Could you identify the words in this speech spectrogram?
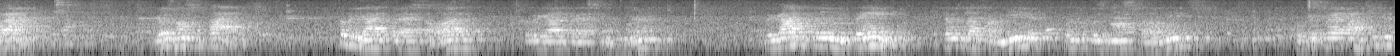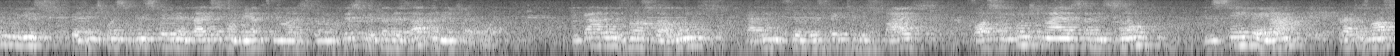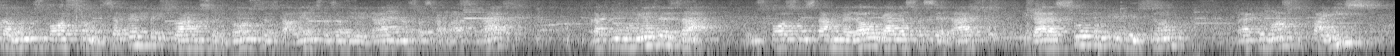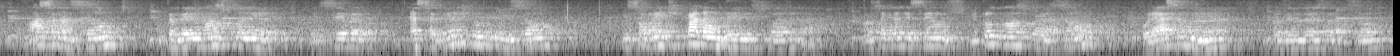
orar? Deus nosso Pai, muito obrigado por esta hora, muito obrigado por esta manhã, obrigado pelo empenho, tanto da família quanto dos nossos alunos, porque foi a partir de tudo isso que a gente conseguiu experimentar esse momento que nós estamos desfrutando exatamente agora. Que cada um dos nossos alunos, cada um dos seus respectivos pais, possam continuar nessa missão e se empenhar para que os nossos alunos possam se aperfeiçoar nos seus dons, seus talentos, suas habilidades, nas suas capacidades, para que no momento exato eles possam estar no melhor lugar da sociedade e dar a sua contribuição para que o nosso país, nossa nação e também o nosso planeta receba essa grande contribuição que somente cada um deles pode dar. Nós agradecemos de todo o nosso coração por essa manhã e fazemos essa oração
